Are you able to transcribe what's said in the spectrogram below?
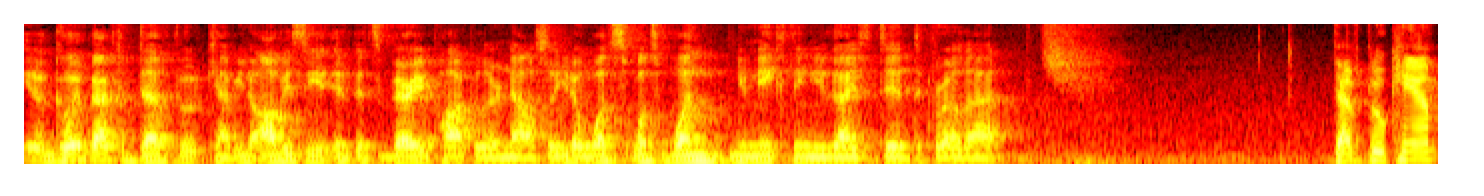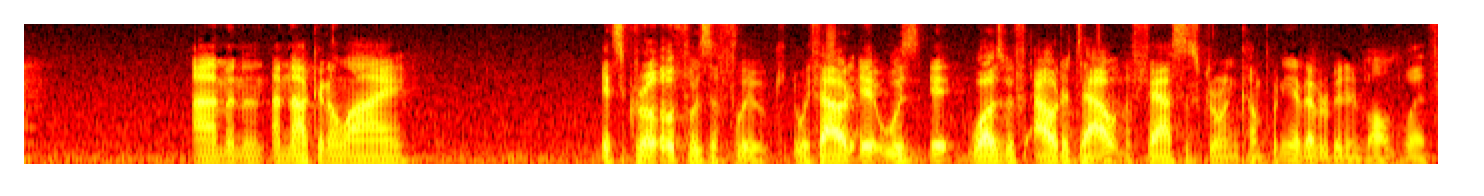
you know, going back to Dev Bootcamp, you know, obviously it, it's very popular now. So, you know, what's what's one unique thing you guys did to grow that? Dev Bootcamp, I'm an, I'm not to lie, its growth was a fluke. Without it was it was without a doubt the fastest growing company I've ever been involved with.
